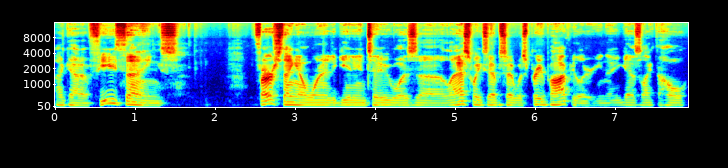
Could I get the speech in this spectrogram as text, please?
I got a few things. First thing I wanted to get into was uh, last week's episode was pretty popular. You know, you guys like the whole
